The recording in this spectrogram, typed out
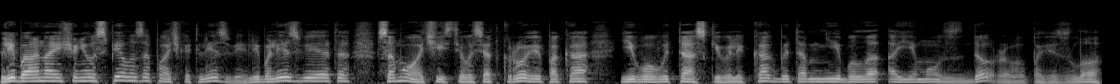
Либо она еще не успела запачкать лезвие, либо лезвие это само очистилось от крови, пока его вытаскивали, как бы там ни было, а ему здорово повезло.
